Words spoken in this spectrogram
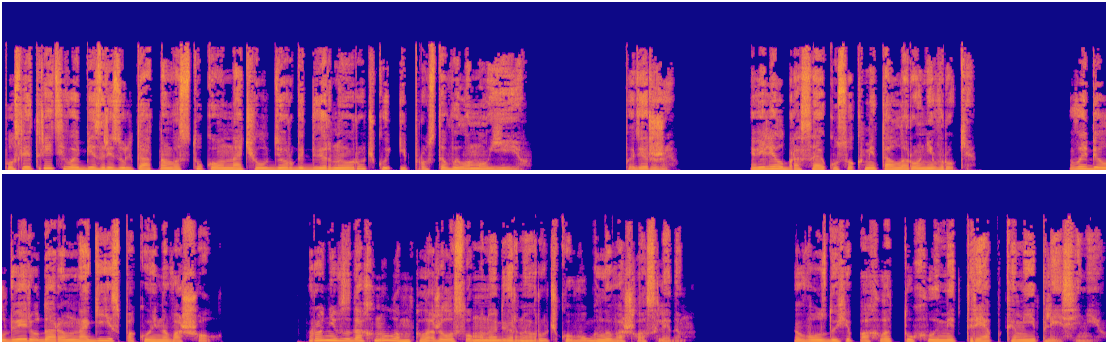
После третьего безрезультатного стука он начал дергать дверную ручку и просто выломал ее. «Подержи», — велел, бросая кусок металла Рони в руки. Выбил дверь ударом ноги и спокойно вошел. Рони вздохнула, положила сломанную дверную ручку в угол и вошла следом. В воздухе пахло тухлыми тряпками и плесенью.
